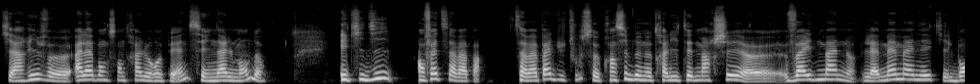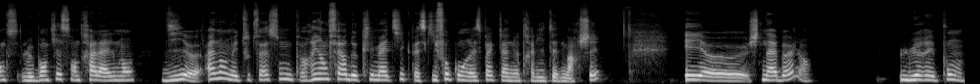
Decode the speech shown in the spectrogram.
qui arrive euh, à la Banque Centrale Européenne, c'est une Allemande, et qui dit en fait, ça va pas. Ça va pas du tout. Ce principe de neutralité de marché, Weidmann, la même année, qui est le, banquier central allemand, dit Ah non, mais de toute façon, on peut rien faire de climatique parce qu'il faut qu'on respecte la neutralité de marché. Et Schnabel lui répond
